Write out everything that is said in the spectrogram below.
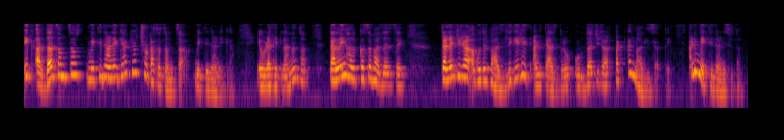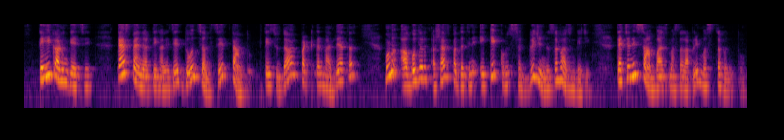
एक अर्धा चमचा मेथी दाणे घ्या किंवा छोटासा चमचा मेथी दाणे घ्या. एवढा घेतल्यानंतर त्यालाही हलकंसं भाजायचं आहे चण्याची डाळ अगोदर भाजली गेलीत आणि त्याचबरोबर उडदाची डाळ पटकन भाजली जाते आणि मेथी दाणेसुद्धा तेही काढून घ्यायचे. त्याच पॅनवरती घालायचे दोन चमचे तांदूळ. ते सुद्धा पटकन भाजले जातात. म्हणून अगोदर अशाच पद्धतीने एक एक करून सगळी जिन्नस भाजून घ्यायची. त्याच्याने सांबार मसाला आपली मस्त बनतो.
